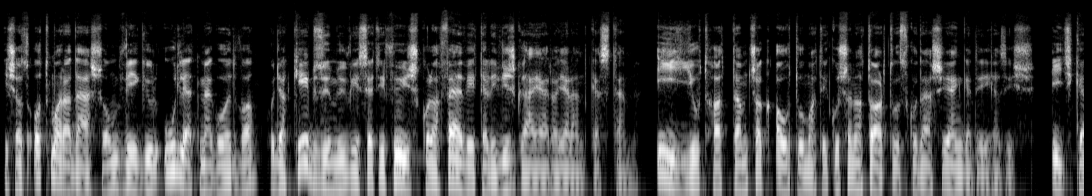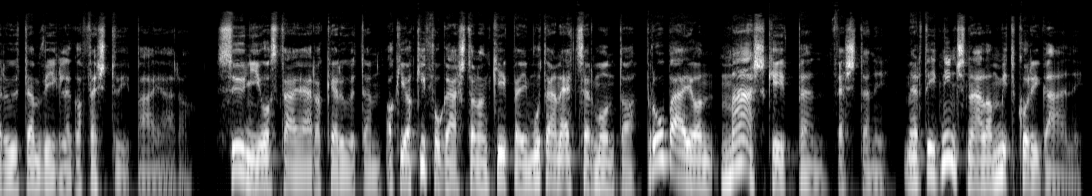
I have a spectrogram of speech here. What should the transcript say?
és az ott maradásom végül úgy lett megoldva, hogy a képzőművészeti főiskola felvételi vizsgájára jelentkeztem. Így juthattam csak automatikusan a tartózkodási engedélyhez is. Így kerültem végleg a festői pályára. Szőnyi osztályára kerültem, aki a kifogástalan képeim után egyszer mondta, próbáljon másképpen festeni, mert így nincs nálam mit korrigálni.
